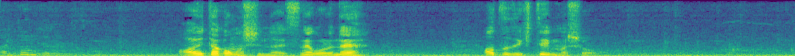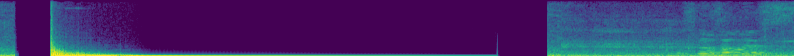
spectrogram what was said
開いたんじゃないですか？開いたかもしれないですねこれね。後で来てみましょう。お疲れ様です。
